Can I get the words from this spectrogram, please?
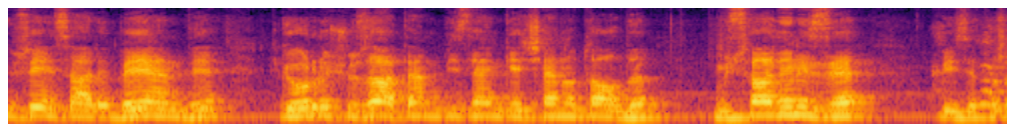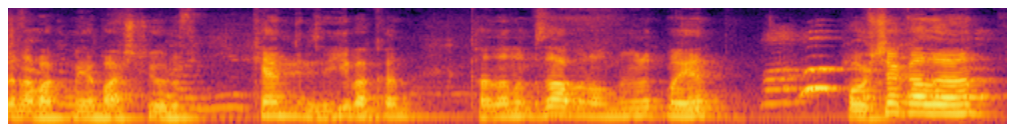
Hüseyin Salih beğendi. Görünüşü zaten bizden geçen not aldı. Müsaadenizle biz de tadına bakmaya başlıyoruz. Kendinize iyi bakın. Kanalımıza abone olmayı unutmayın. Hoşçakalın.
